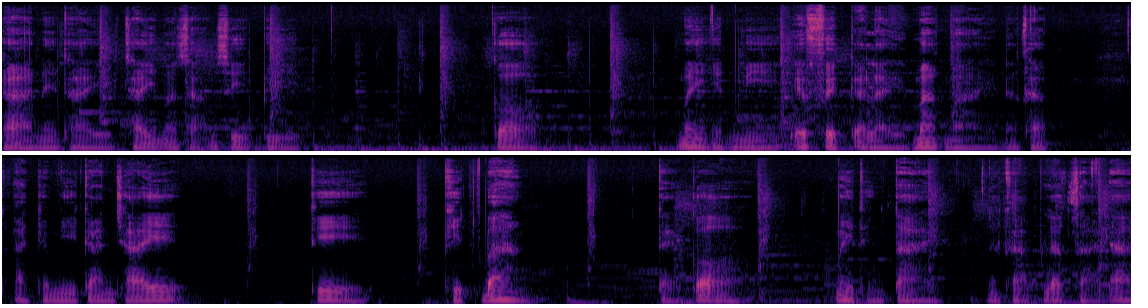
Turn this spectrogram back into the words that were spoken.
ชาในไทยใช้มา 3-4 ปี ก็ไม่เห็นมีเอฟเฟกอะไรมากมายนะครับ อาจจะมีการใช้ที่ผิดบ้าง แต่ก็ไม่ถึงตายนะครับ รักษาได้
